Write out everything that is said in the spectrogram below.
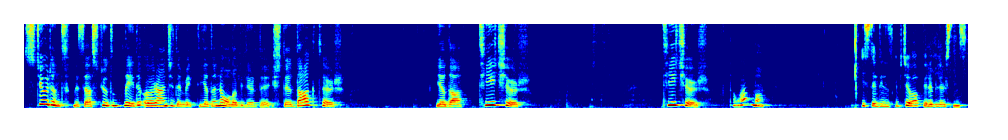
student. Mesela student neydi? Öğrenci demekti. Ya da ne olabilirdi? İşte doctor ya da teacher. Teacher. Tamam mı? İstediğiniz gibi cevap verebilirsiniz.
